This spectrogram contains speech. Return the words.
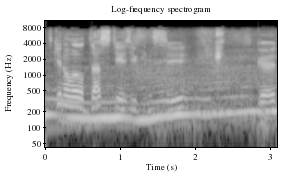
It's getting a little dusty as you can see. It's good.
